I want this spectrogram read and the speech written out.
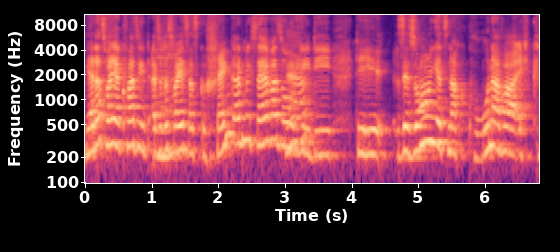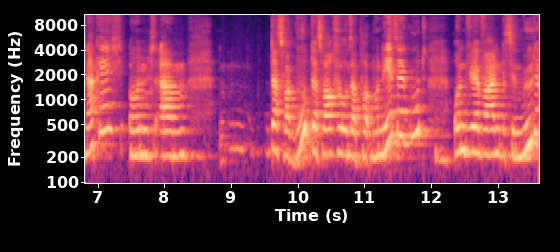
Ja, das war ja quasi, also das mhm. war jetzt das Geschenk an mich selber. So ja. die, die, die Saison jetzt nach Corona war echt knackig und ähm, das war gut, das war auch für unser Portemonnaie sehr gut und wir waren ein bisschen müde,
